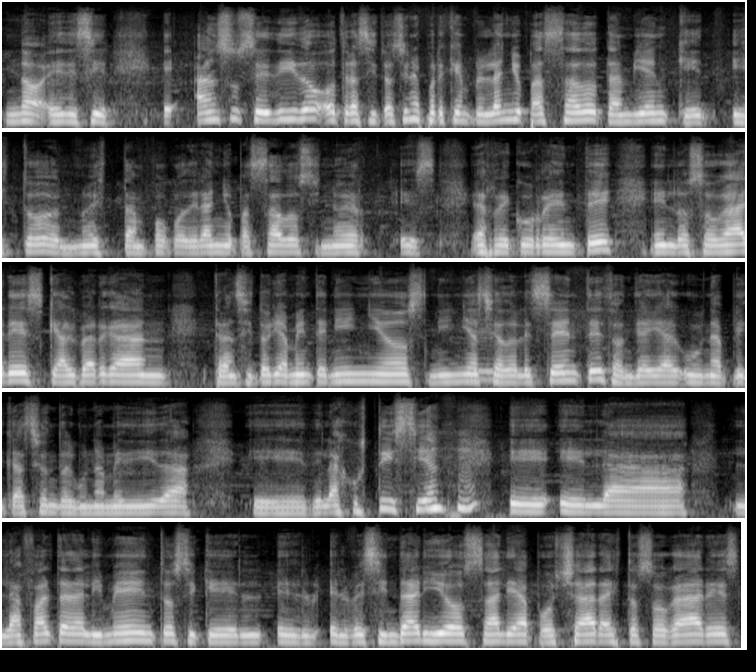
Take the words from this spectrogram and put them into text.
no, es decir, eh, han sucedido otras situaciones, por ejemplo, el año pasado también, que esto no es tampoco del año pasado, sino es, es, recurrente en los hogares que albergan transitoriamente niños, niñas y mm. adolescentes, donde hay alguna aplicación de alguna medida eh, de la justicia, eh, la, la, falta de alimentos y que el, el, vecindario sale a apoyar a estos hogares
